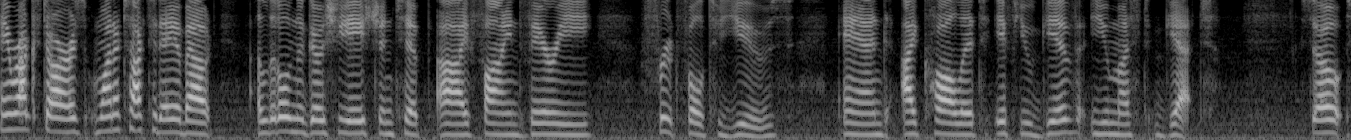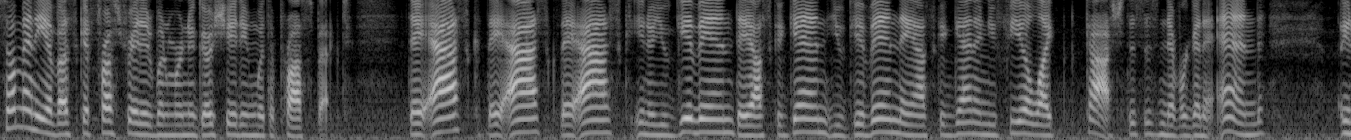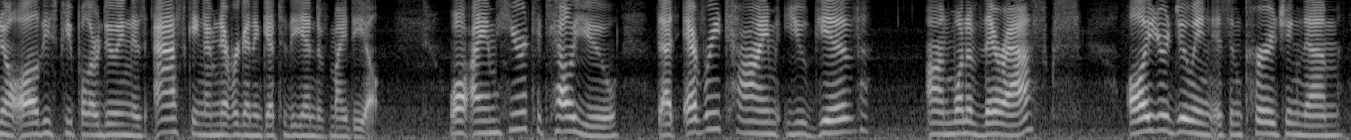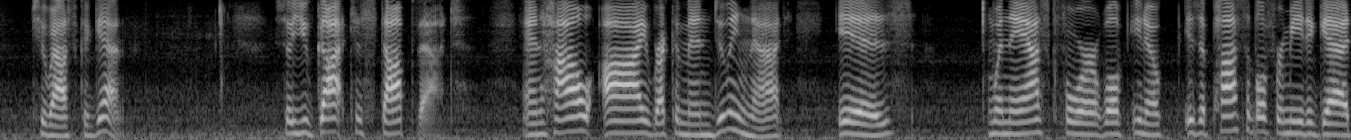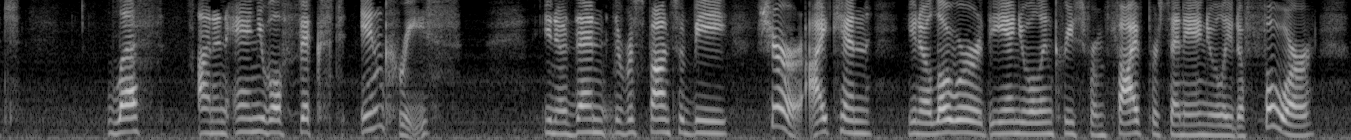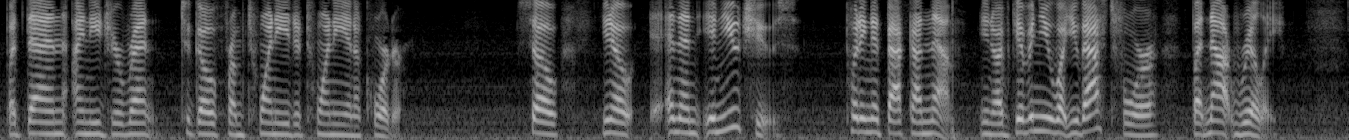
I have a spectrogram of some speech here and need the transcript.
Hey, rock stars, want to talk today about a little negotiation tip I find very fruitful to use, and I call it if you give, you must get. So, so many of us get frustrated when we're negotiating with a prospect. They ask, they ask, they ask, you know, you give in, they ask again, you give in, they ask again, and you feel like, gosh, this is never going to end you know, all these people are doing is asking, I'm never going to get to the end of my deal. Well, I am here to tell you that every time you give on one of their asks, all you're doing is encouraging them to ask again. So you've got to stop that. And how I recommend doing that is when they ask for, well, you know, is it possible for me to get less on an annual fixed increase, you know, then the response would be, sure, I can, you know, lower the annual increase from 5% annually to 4, but then I need your rent to go from 20 to 20 and a quarter. So, you know, and then and you choose putting it back on them. You know, I've given you what you've asked for, but not really.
